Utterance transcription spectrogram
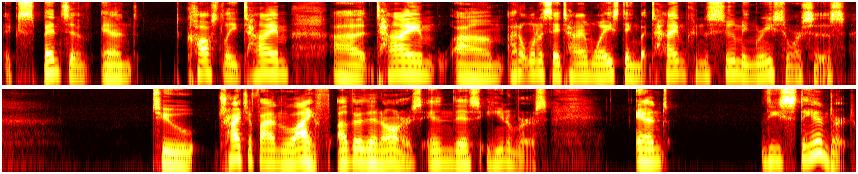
expensive and costly time uh, time um, i don't want to say time wasting but time consuming resources to try to find life other than ours in this universe. And the standard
